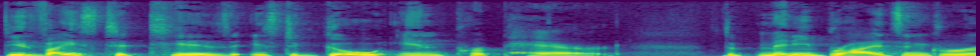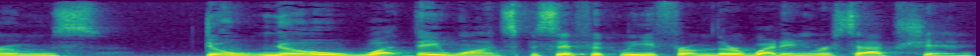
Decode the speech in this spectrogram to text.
The advice to Tiz is to go in prepared. The, many brides and grooms don't know what they want specifically from their wedding reception.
